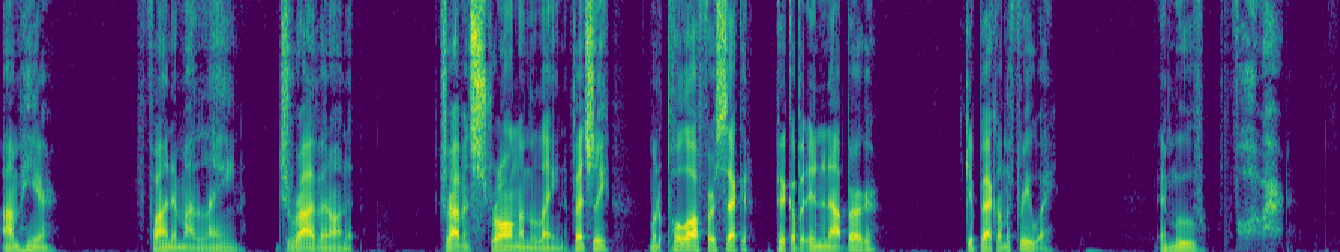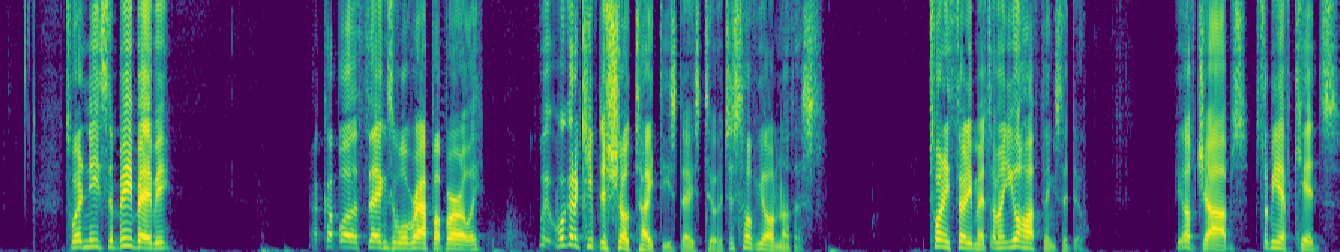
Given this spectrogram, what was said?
I'm here, finding my lane, driving on it, driving strong on the lane. Eventually, I'm to pull off for a second, pick up an In N Out burger, get back on the freeway, and move forward. It's what it needs to be, baby. A couple other things, and we'll wrap up early. We- We're going to keep this show tight these days, too. I just hope you all know this. 20, 30 minutes. I mean, you all have things to do. You have jobs. Some of you have kids.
